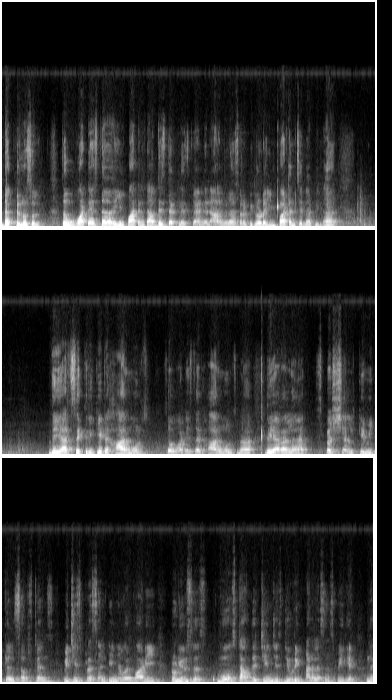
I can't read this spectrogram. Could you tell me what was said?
டக்ட்னு சொல்லலாம் so what is the important of this ductless gland நாளமில்லா சுரப்பிகளோட இம்பார்ட்டன்ஸ் என்ன அப்படின்னா they are segregate hormones so what is the ஹார்மோன்ஸ்னா they are all special chemical substance which is present in our body produces most of the changes during adolescence period. இந்த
